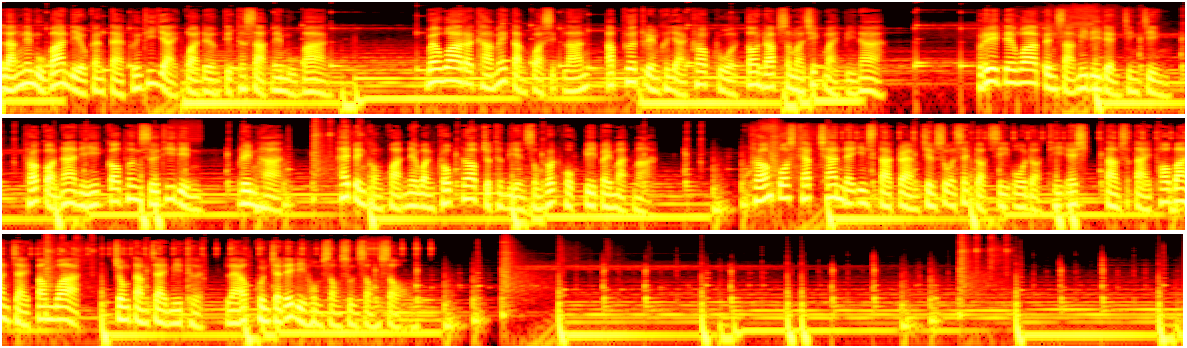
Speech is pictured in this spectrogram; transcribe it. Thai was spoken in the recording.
หลังในหมู่บ้านเดียวกันแต่พื้นที่ใหญ่กว่าเดิมติดทศาสตร์ในหมู่บ้าน แววว่าราคาไม่ต่ำกว่า 10 ล้าน อัพเพื่อเตรียมขยายครอบครัวต้อนรับสมาชิกใหม่ปีหน้า เรียกได้ว่าเป็นสามีดีเด่นจริง ๆ เพราะก่อนหน้านี้ก็เพิ่งซื้อที่ดิน ริมหาด ให้เป็นของขวัญในวันครบรอบจดทะเบียนสมรส 6 ปีไปหมาดๆ พร้อมโพสต์แคปชั่นใน Instagram j a m e s u a n s e c co th ตามสไตล์พ่อบ้านใจปั้มว่า จงตามใจมีเถิด แล้วคุณจะได้ดีโฮม2022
